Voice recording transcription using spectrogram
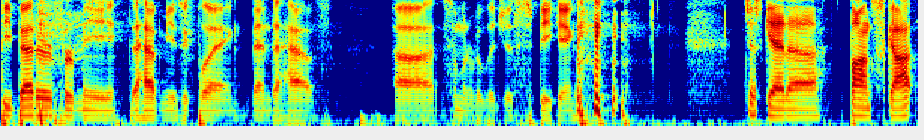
be better for me to have music playing than to have uh, someone religious speaking. Just get uh Bon Scott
